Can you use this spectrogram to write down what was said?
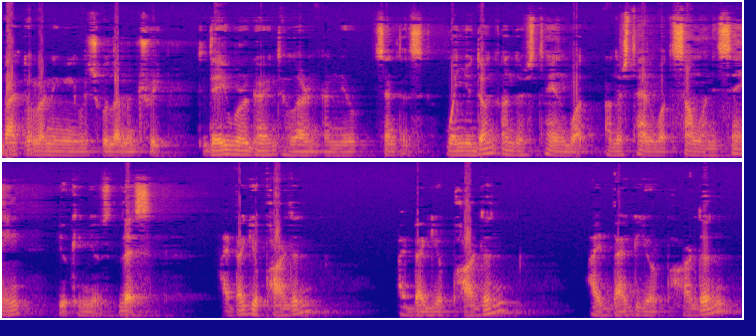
back to Learning English with Lemon Tree. Today we're going to learn a new sentence. When you don't understand what understand what someone is saying, you can use this. I beg your pardon. I beg your pardon. I beg your pardon.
